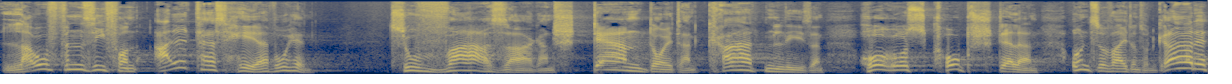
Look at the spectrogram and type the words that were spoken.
laufen sie von Alters her wohin? Zu Wahrsagern, Sterndeutern, Kartenlesern, Horoskopstellern und so weiter und so. Gerade,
